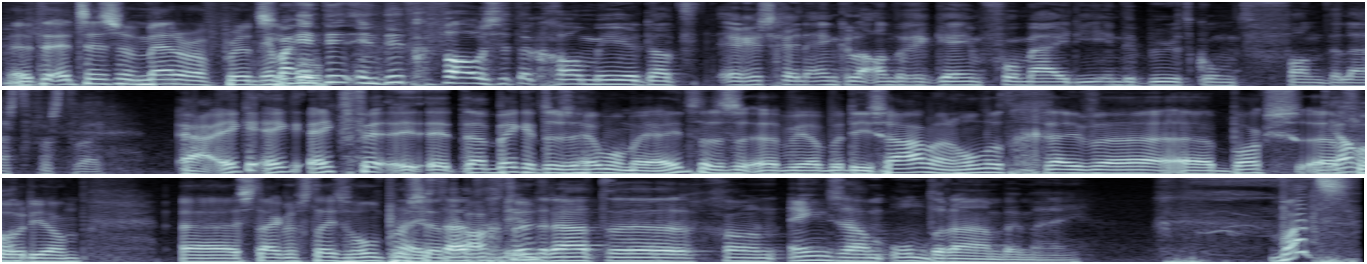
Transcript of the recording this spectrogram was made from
Het, het is een matter of principle. Ja, maar in dit, in dit geval is het ook gewoon meer dat er is geen enkele andere game voor mij die in de buurt komt van The Last of Us 2. Ja, ik, ik, ik vind, daar ben ik het dus helemaal mee eens. Dus, uh, we hebben die samen een 100 gegeven, uh, box, uh, ja, Florian. Uh, sta ik nog steeds 100% nee, staat achter. inderdaad gewoon eenzaam onderaan bij mij. Wat?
